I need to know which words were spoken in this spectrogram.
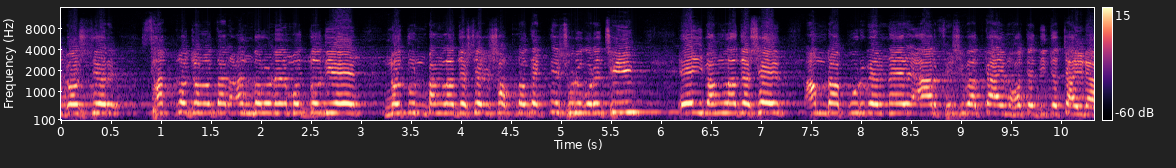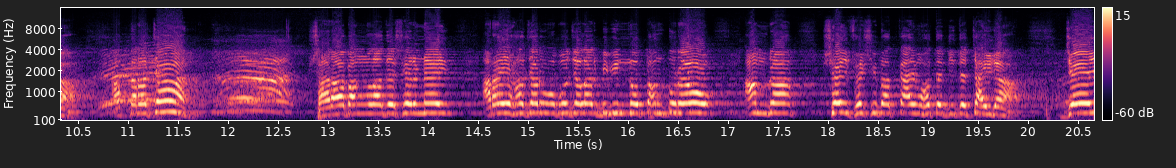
আগস্টের ছাত্র জনতার আন্দোলনের মধ্য দিয়ে নতুন বাংলাদেশের স্বপ্ন দেখতে শুরু করেছি। এই বাংলাদেশে আমরা পূর্বের ন্যায় আর ফেসিবাদ কায়েম হতে দিতে চাই না। আপনারা চান? সারা বাংলাদেশের ন্যায় আড়াই হাজার উপজেলার বিভিন্ন প্রান্তরেও আমরা সেই ফেসিবাদ কায়েম হতে দিতে চাই না। যেই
